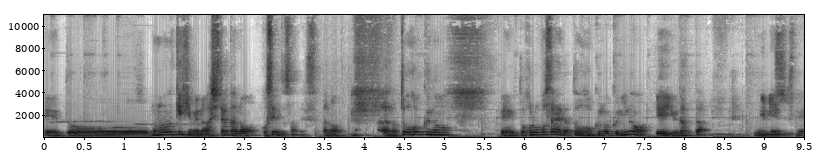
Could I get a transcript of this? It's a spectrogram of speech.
えっ、と、もののけ姫の足高のご先祖さんです。あの、あの、東北の、えっ、と、滅ぼされた東北の国の英雄だった人間ですね。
